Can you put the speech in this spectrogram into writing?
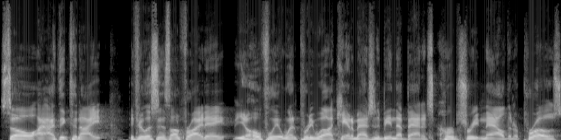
So I, I think tonight, if you're listening to this on Friday, you know, hopefully it went pretty well. I can't imagine it being that bad. It's Herbstreit now that are pros,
